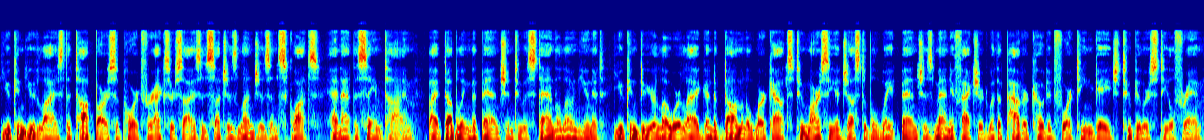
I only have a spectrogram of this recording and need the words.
you can utilize the top bar support for exercises such as lunges and squats, and at the same time, by doubling the bench into a standalone unit, you can do your lower leg and abdominal workouts too. Marcy adjustable weight bench is manufactured with a powder-coated 14-gauge tubular steel frame.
